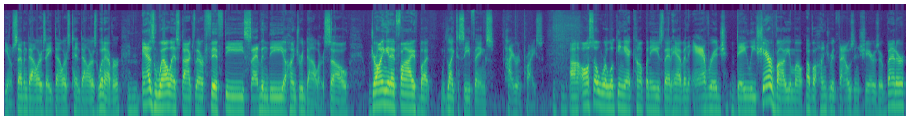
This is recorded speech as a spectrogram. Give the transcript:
you know, seven dollars, eight dollars, ten dollars, whatever, mm-hmm. as well as stocks that are fifty, seventy, a hundred dollars. So drawing it at five, but we'd like to see things higher in price. Mm-hmm. Uh, also, we're looking at companies that have an average daily share volume of, of 100,000 shares or better.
